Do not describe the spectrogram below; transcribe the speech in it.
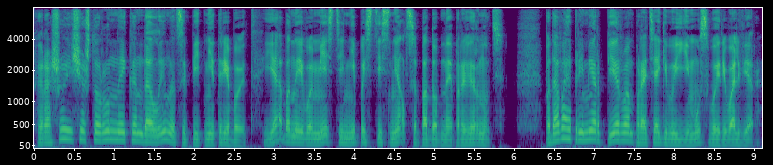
Хорошо еще, что рунные кандалы нацепить не требует. Я бы на его месте не постеснялся подобное провернуть. Подавая пример, первым протягиваю ему свой револьвер.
